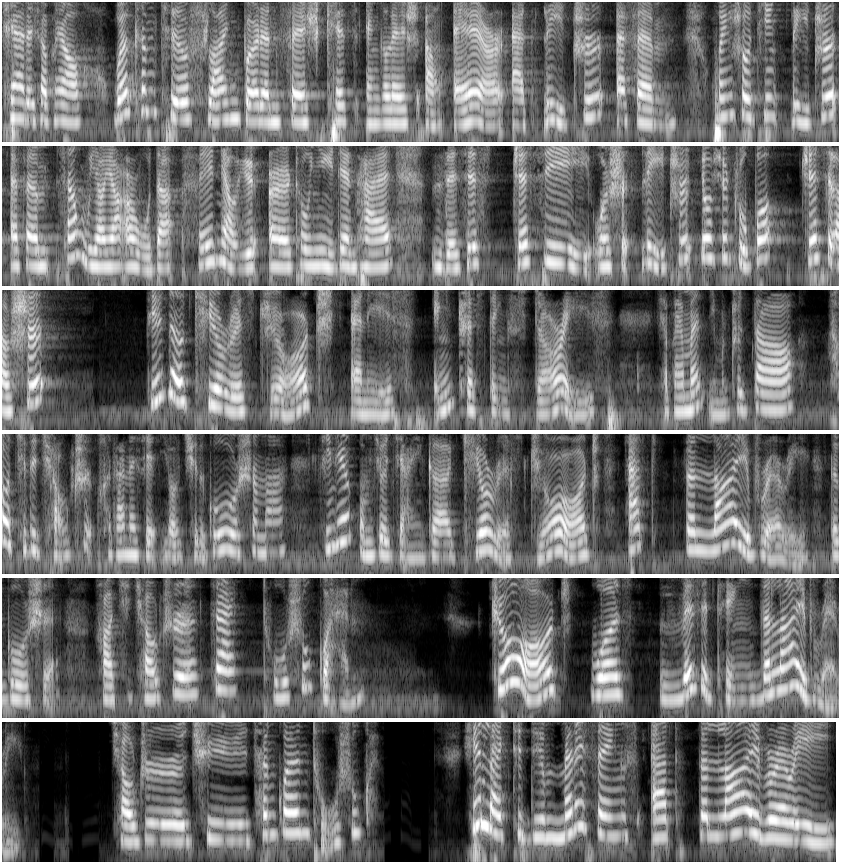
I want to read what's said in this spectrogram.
亲爱的小朋友，Welcome to Flying Bird and Fish Kids English on Air at 荔枝 FM，欢迎收听荔枝 FM 三五幺幺二五的飞鸟鱼儿童英语电台。This is Jessie，我是荔枝优选主播 Jessie 老师。Do you know Curious George and his interesting stories？小朋友们，你们知道好奇的乔治和他那些有趣的故事吗？今天我们就讲一个 Curious George at the library 的故事。好奇乔治在图书馆。George was visiting the library。乔治去参观图书馆。He liked to do many things at the library。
